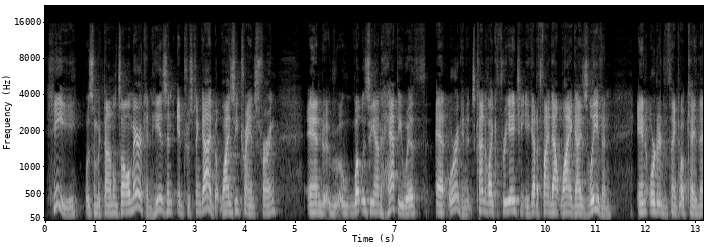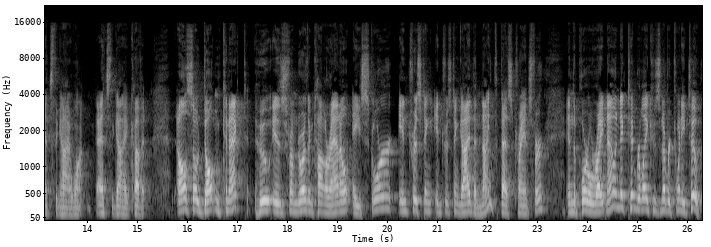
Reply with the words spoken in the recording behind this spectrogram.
he was a McDonald's All American. He is an interesting guy, but why is he transferring? And what was he unhappy with at Oregon? It's kind of like a free agent. You got to find out why a guy's leaving in order to think, okay, that's the guy I want. That's the guy I covet. Also, Dalton Knecht, who is from Northern Colorado, a scorer, interesting, interesting guy, the ninth best transfer in the portal right now, and Nick Timberlake, who's number 22.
